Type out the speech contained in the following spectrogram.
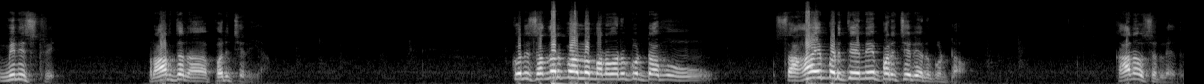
మినిస్ట్రీ ప్రార్థన పరిచర్య. కొన్ని సందర్భాల్లో మనం అనుకుంటాము సహాయపడితేనే పరిచర్య అనుకుంటాం. కానవసరం లేదు.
